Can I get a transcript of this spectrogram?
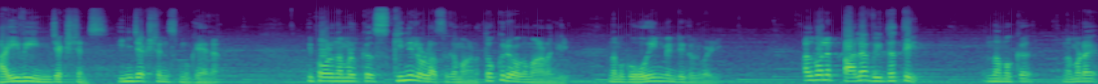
ഐ വി ഇഞ്ചക്ഷൻസ് ഇഞ്ചക്ഷൻസ് മുഖേന. ഇപ്പോൾ നമ്മൾക്ക് സ്കിന്നിലുള്ള അസുഖമാണ് തൊക്ക് രോഗമാണെങ്കിൽ നമുക്ക് ഓയിൻമെന്റുകൾ വഴി. അതുപോലെ പല വിധത്തിൽ നമുക്ക് നമ്മുടെ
